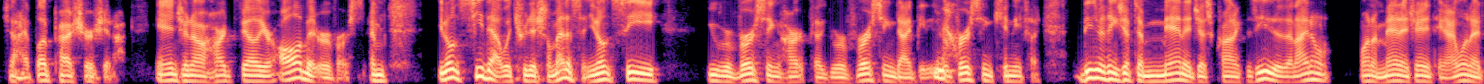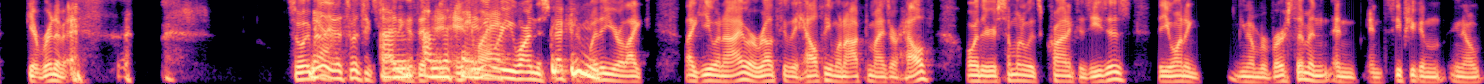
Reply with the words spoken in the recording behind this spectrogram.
She had high blood pressure. She had angina, heart failure, all of it reversed. And you don't see that with traditional medicine. You don't see you reversing heart failure, you're reversing diabetes, no. reversing kidney failure. These are things you have to manage as chronic diseases. And I don't want to manage anything. I want to get rid of it. So really, yeah. that's what's exciting I'm, is that I'm and, anywhere way. you are in the spectrum, whether you're like like you and I, are relatively healthy, want to optimize our health, or there's someone with chronic diseases that you want to you know reverse them and and and see if you can you know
